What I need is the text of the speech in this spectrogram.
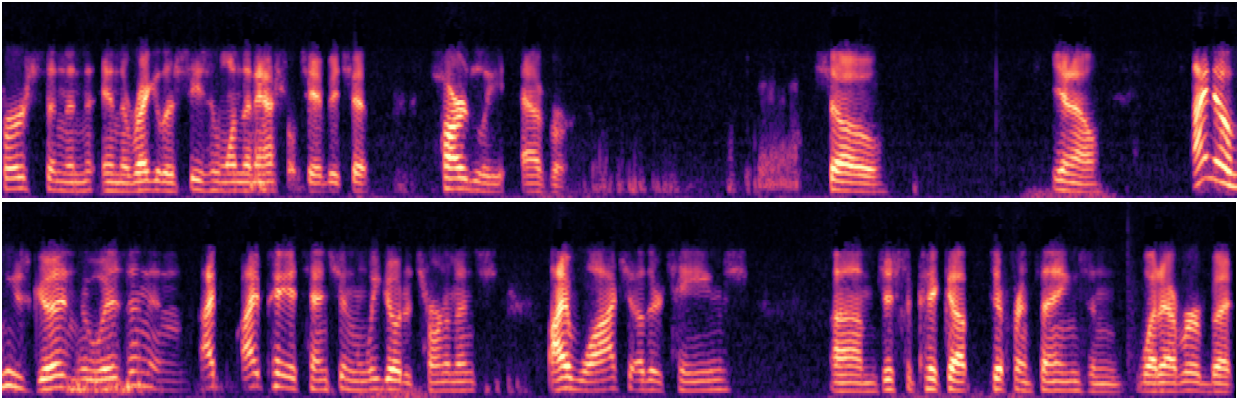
first in the in the regular season won the national championship? Hardly ever. So, you know, I know who's good and who isn't, and I I pay attention when we go to tournaments. I watch other teams um, just to pick up different things and whatever. But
